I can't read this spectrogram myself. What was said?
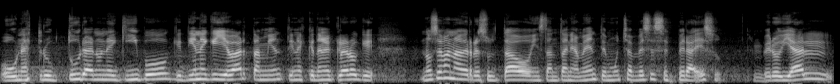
o una estructura en un equipo que tiene que llevar también, tienes que tener claro que no se van a ver resultados instantáneamente, muchas veces se espera eso. Pero ya el,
